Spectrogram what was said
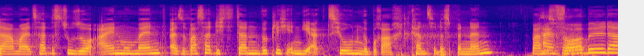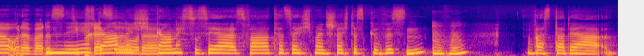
damals? Hattest du so einen Moment, also was hat dich dann wirklich in die Aktion gebracht? Kannst du das benennen? Waren das also, Vorbilder oder war das nee, die Presse? Gar nicht, oder? gar nicht so sehr. Es war tatsächlich mein schlechtes Gewissen, mhm. was da der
